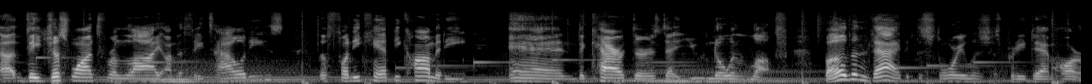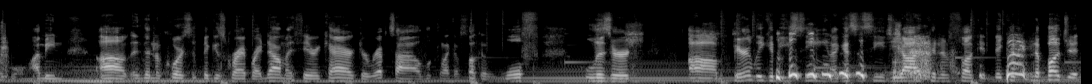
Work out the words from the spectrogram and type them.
uh, they just want to rely on the fatalities the funny campy comedy and the characters that you know and love. But other than that, I think the story was just pretty damn horrible. I mean, um, and then of course the biggest gripe right now, my favorite character, Reptile, looking like a fucking wolf lizard. Um, barely could be seen. I guess the CGI couldn't fucking. They couldn't in the budget.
